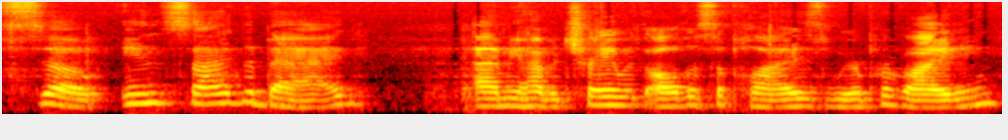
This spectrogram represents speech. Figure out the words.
So inside the bag, um, you have a tray with all the supplies we're providing.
